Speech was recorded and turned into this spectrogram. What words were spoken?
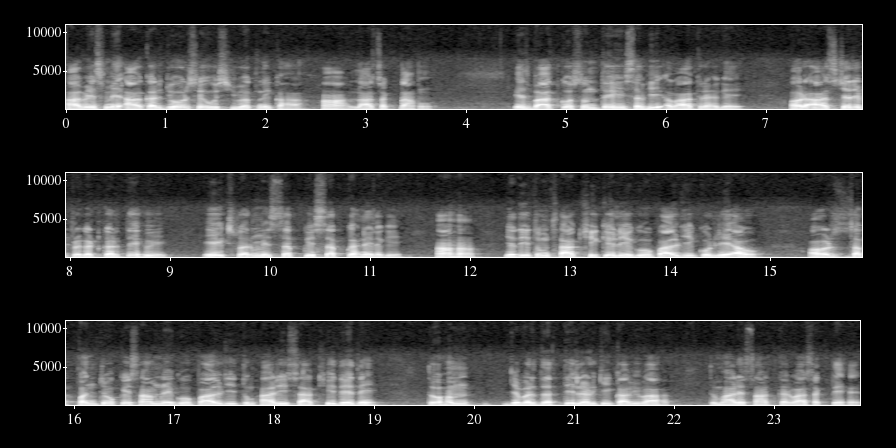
आवेश में आकर ज़ोर से उस युवक ने कहा हाँ ला सकता हूँ। इस बात को सुनते ही सभी अवाक रह गए और आश्चर्य प्रकट करते हुए एक स्वर में सब के सब कहने लगे हाँ हाँ यदि तुम साक्षी के लिए गोपाल जी को ले आओ और सब पंचों के सामने गोपाल जी तुम्हारी साक्षी दे दें तो हम ज़बरदस्ती लड़की का विवाह तुम्हारे साथ करवा सकते हैं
